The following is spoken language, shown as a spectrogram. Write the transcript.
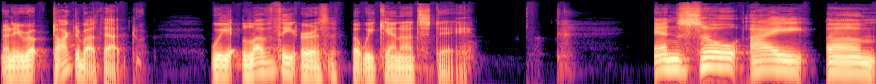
And he wrote, talked about that. We love the earth, but we cannot stay. And so I um,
